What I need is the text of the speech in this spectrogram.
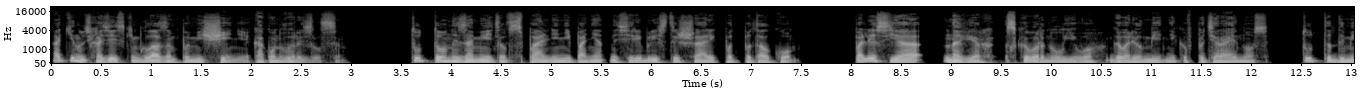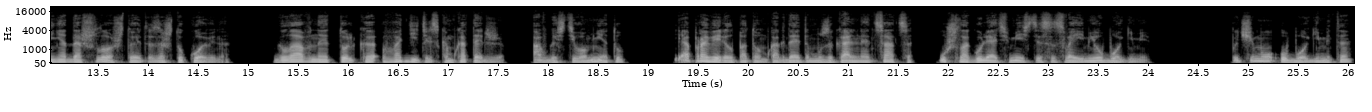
окинуть хозяйским глазом помещение, как он выразился. Тут-то он и заметил в спальне непонятно серебристый шарик под потолком. Полез я наверх, сковырнул его, — говорил Медников, потирая нос. Тут-то до меня дошло, что это за штуковина. Главное только в водительском коттедже, а в гостевом нету. Я проверил потом, когда эта музыкальная цаца ушла гулять вместе со своими убогими. Почему убогими-то?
